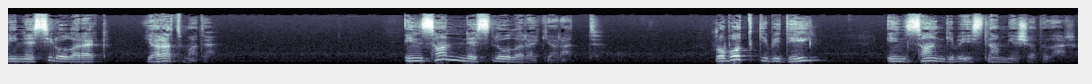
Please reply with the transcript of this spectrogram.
bir nesil olarak yaratmadı. İnsan nesli olarak yarattı. Robot gibi değil, insan gibi İslam yaşadılar.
